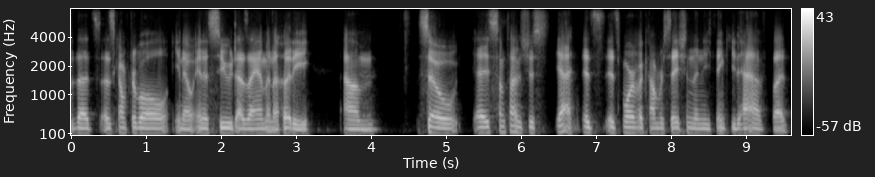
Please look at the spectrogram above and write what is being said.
that's as comfortable, you know, in a suit as I am in a hoodie. Um, mm-hmm. so uh, sometimes just yeah, it's it's more of a conversation than you think you'd have, but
